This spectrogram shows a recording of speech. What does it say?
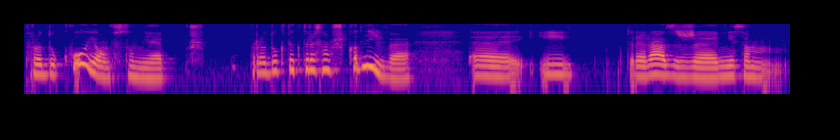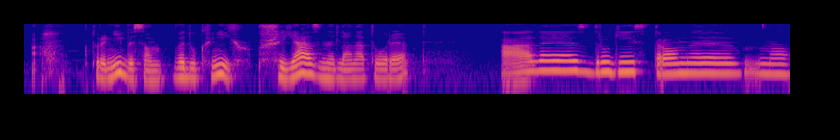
produkują w sumie produkty, które są szkodliwe e, i które raz, że nie są, które niby są według nich przyjazne dla natury, ale z drugiej strony, no,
